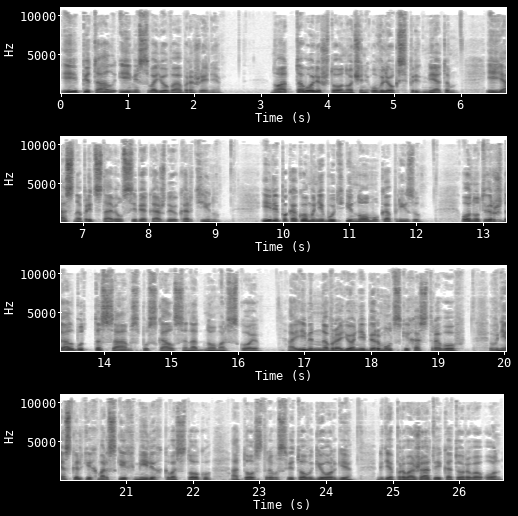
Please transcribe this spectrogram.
и питал ими свое воображение. Но от того ли, что он очень увлекся предметом и ясно представил себе каждую картину, или по какому-нибудь иному капризу, он утверждал, будто сам спускался на дно морское, а именно в районе Бермудских островов, в нескольких морских милях к востоку от острова Святого Георгия, где провожатый, которого он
